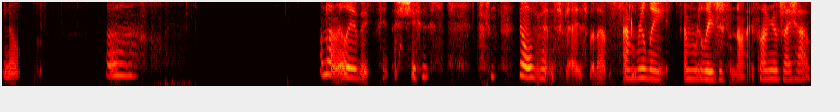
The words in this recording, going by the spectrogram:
Nope. Uh, I'm not really a big fan of shoes. no offense, guys, but I'm I'm really I'm really just not. As long as I have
